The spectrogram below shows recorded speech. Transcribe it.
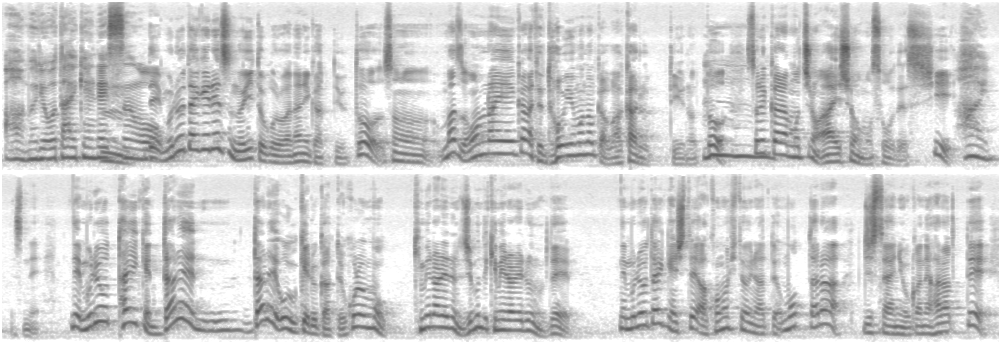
あ無料体験レッスンを。うんで無料体験レッスンのいいところは何かっていうとそのまずオンライン英会話ってどういうものか分かるっていうのと、うんそれからもちろん相性もそうですしはい。ですねで無料体験誰誰を受けるかっていうこれはもう決められる自分で決められるのでで無料体験してあこの人いいなって思ったら実際にお金払って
